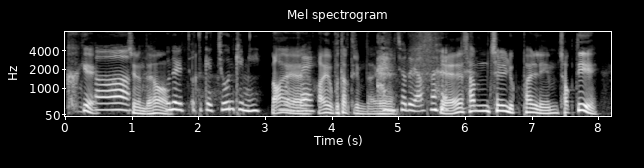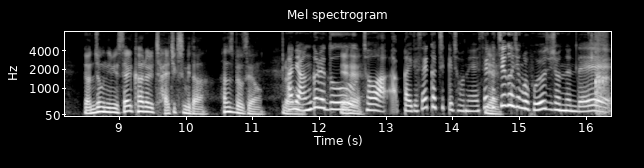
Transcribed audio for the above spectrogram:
크게 아, 하시는데요. 오늘 어떻게 좋은 케미. 아, 예. 네. 아유, 부탁드립니다. 예. 아유, 저도요. 예, 3768님, 적디, 연정님이 셀카를 잘 찍습니다. 한수 배우세요. 아니 안 그래도 예. 저 아- 아까 이제 셀카 찍기 전에 셀카 예. 찍으신 걸 보여주셨는데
